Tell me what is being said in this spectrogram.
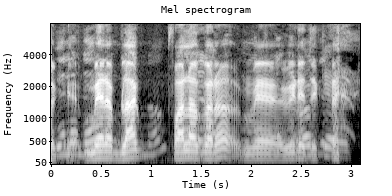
okay मेरा ब्लॉग फॉलो करो मैं वीडियो दिखता है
